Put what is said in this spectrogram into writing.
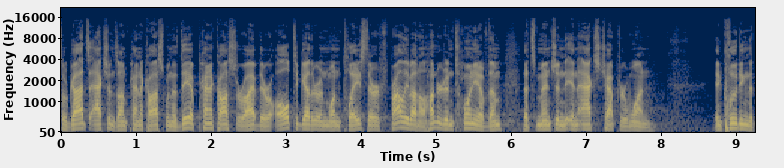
So, God's actions on Pentecost, when the day of Pentecost arrived, they were all together in one place. There were probably about 120 of them that's mentioned in Acts chapter 1, including the,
